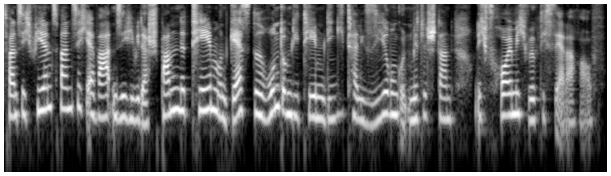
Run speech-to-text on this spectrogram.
2024 erwarten Sie hier wieder spannende Themen und Gäste rund um die Themen Digitalisierung und Mittelstand und ich freue mich wirklich sehr darauf.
